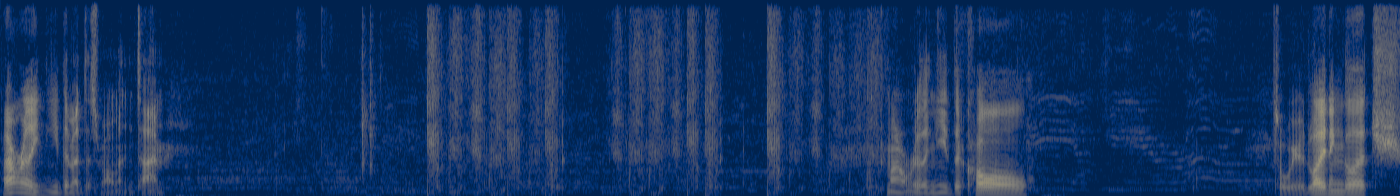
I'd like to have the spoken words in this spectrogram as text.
But I don't really need them at this moment in time. I don't really need the coal a weird lighting glitch.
